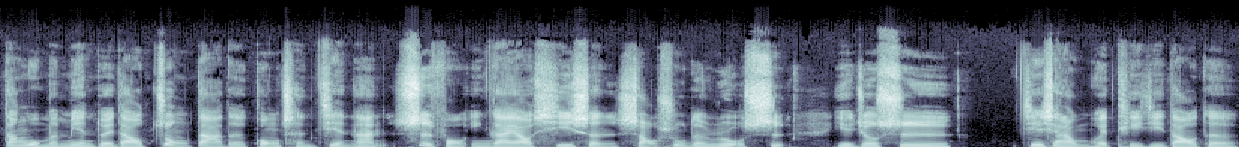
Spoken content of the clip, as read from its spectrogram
当我们面对到重大的工程建案，是否应该要牺牲少数的弱势？也就是接下来我们会提及到的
